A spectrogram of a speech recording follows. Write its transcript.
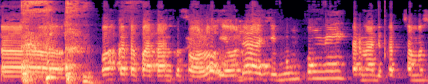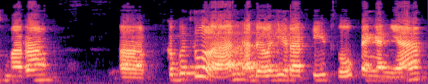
eh, wah ketepatan ke Solo ya udah Haji mumpung nih karena dekat sama Semarang. Eh, kebetulan adalah hierarki itu pengennya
